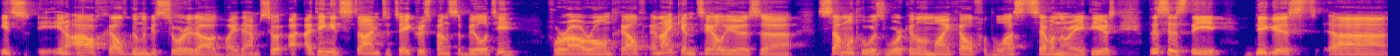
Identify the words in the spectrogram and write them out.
it's you know our health going to be sorted out by them. So I, I think it's time to take responsibility for our own health. And I can tell you as uh, someone who was working on my health for the last seven or eight years, this is the biggest. Uh,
